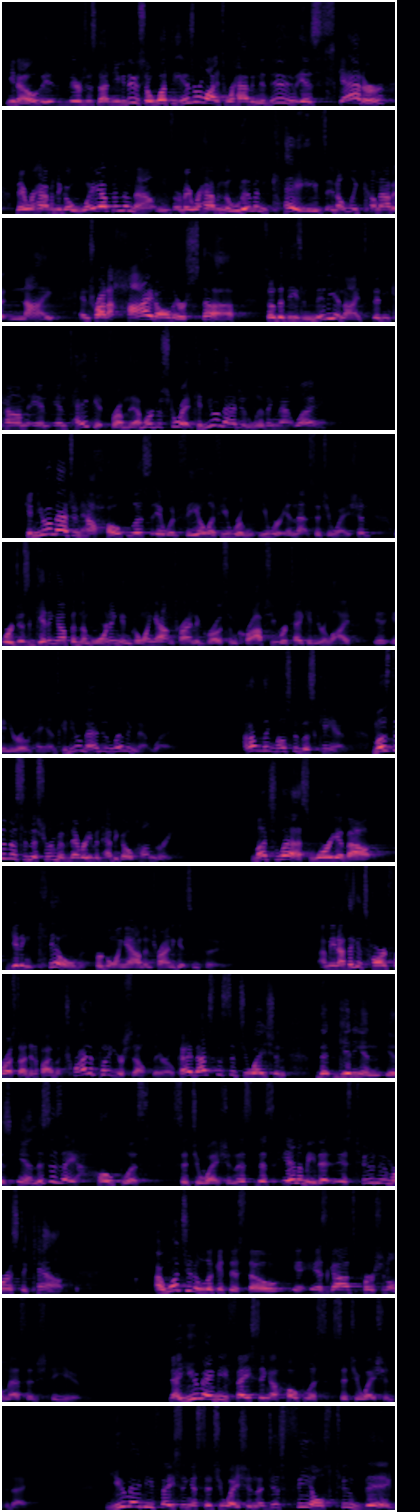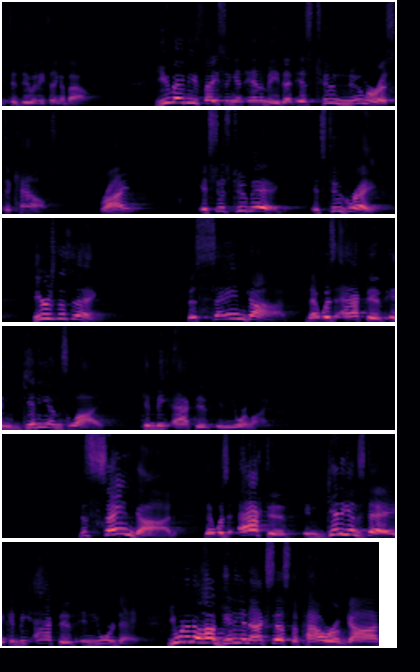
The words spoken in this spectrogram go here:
you know, there's just nothing you can do. So, what the Israelites were having to do is scatter. They were having to go way up in the mountains, or they were having to live in caves and only come out at night and try to hide all their stuff so that these Midianites didn't come and, and take it from them or destroy it. Can you imagine living that way? Can you imagine how hopeless it would feel if you were, you were in that situation where just getting up in the morning and going out and trying to grow some crops, you were taking your life in, in your own hands? Can you imagine living that way? I don't think most of us can. Most of us in this room have never even had to go hungry, much less worry about getting killed for going out and trying to get some food. I mean, I think it's hard for us to identify, but try to put yourself there, okay? That's the situation that Gideon is in. This is a hopeless situation, this, this enemy that is too numerous to count. I want you to look at this, though, as God's personal message to you. Now, you may be facing a hopeless situation today. You may be facing a situation that just feels too big to do anything about. You may be facing an enemy that is too numerous to count, right? It's just too big, it's too great. Here's the thing the same God that was active in Gideon's life can be active in your life. The same God that was active in Gideon's day can be active in your day. You want to know how Gideon accessed the power of God?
